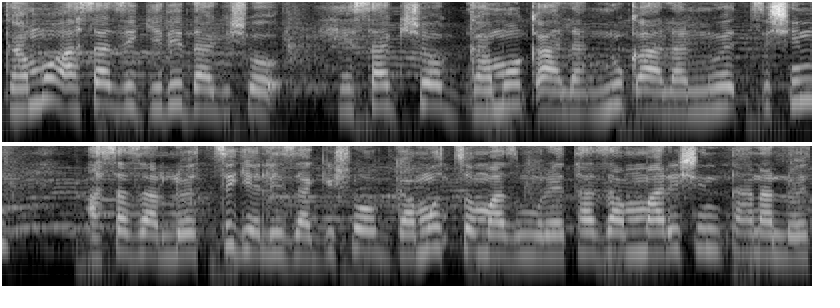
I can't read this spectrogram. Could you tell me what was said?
gamo asa gamo nu nu tana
